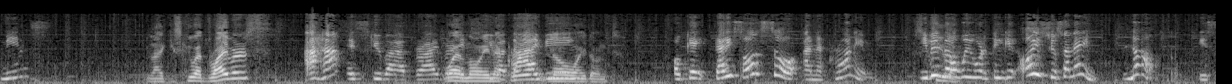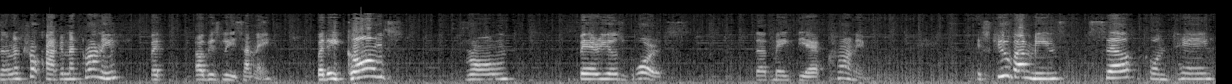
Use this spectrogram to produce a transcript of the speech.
means? like scuba drivers. Aha, scuba driver, Well, no, in scuba acronym, no, I don't. Okay, that is also an acronym. Even though we were thinking, oh, it's just a name. No, it's an, acro- an acronym, but obviously it's a name. But it comes from various words that make the acronym. Scuba means self-contained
